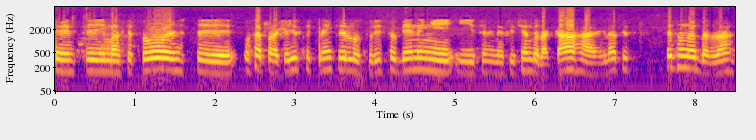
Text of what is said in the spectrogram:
Este, más que todo, este, o sea, para aquellos que creen que los turistas vienen y, se benefician de la caja gratis, eso no es verdad.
